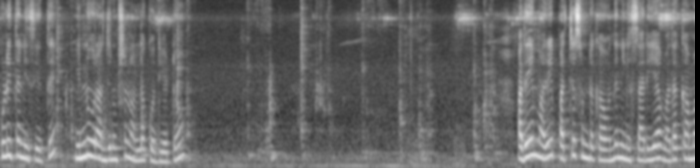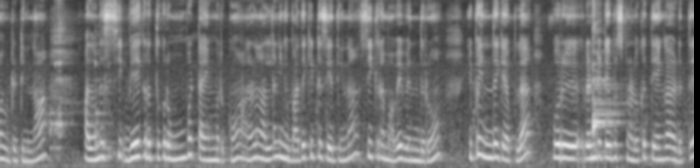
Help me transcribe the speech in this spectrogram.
புளி தண்ணி சேர்த்து இன்னும் ஒரு அஞ்சு நிமிஷம் நல்லா கொதியட்டும். அதே மாதிரி பச்சை சுண்டைக்காய் வந்து நீங்கள் சரியாக வதக்காமல் விட்டுட்டிங்கன்னா அது வந்து சி வேகிறதுக்கு ரொம்ப டைம் இருக்கும். அதனால் நல்லா நீங்கள் வதக்கிட்டு சேர்த்திங்கன்னா சீக்கிரமாகவே வெந்துடும் இப்போ இந்த கேப்பில் ஒரு ரெண்டு டேபிள் ஸ்பூன் அளவுக்கு தேங்காய் எடுத்து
